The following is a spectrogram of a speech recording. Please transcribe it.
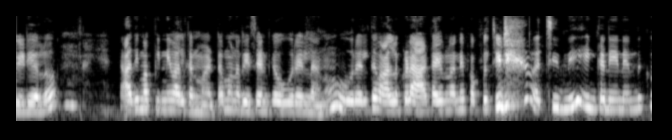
వీడియోలో అది మా పిన్ని వాళ్ళకి అనమాట మొన్న రీసెంట్గా ఊరు వెళ్ళాను ఊరు వెళ్తే వాళ్ళకు కూడా ఆ టైంలోనే పప్పుల చీటి వచ్చింది. ఇంకా నేను ఎందుకు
